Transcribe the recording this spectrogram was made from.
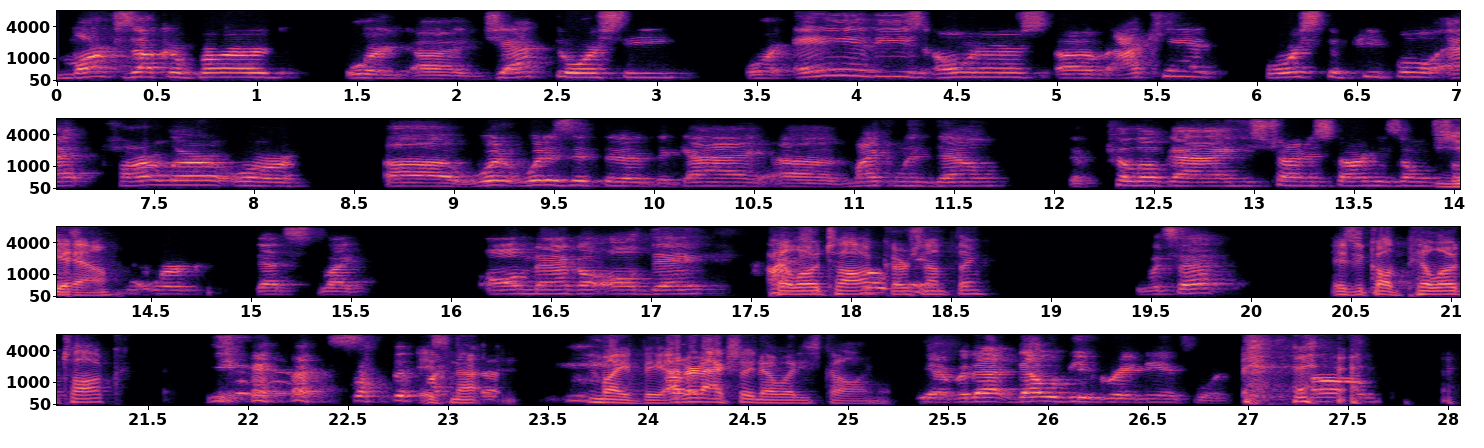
Mark Zuckerberg or uh, Jack Dorsey or any of these owners of I can't force the people at Parler or uh, what what is it the the guy uh, Mike Lindell the pillow guy he's trying to start his own social Yeah. network that's like all MAGA all day. Pillow talk or something? What's that? Is it called pillow talk? Yeah, something It's like not might be. I don't actually know what he's calling it. Yeah, but that that would be a great name for it. Um,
